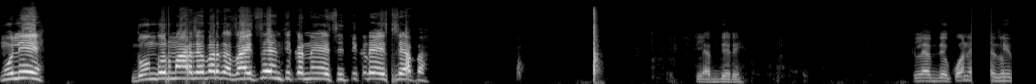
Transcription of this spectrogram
मुली दोन दोन मारायचे बरं का. जायचंय आणि तिकडनं यायचंय तिकडे यायचंय आता. क्लॅप दे रे. क्लॅप दे. कोण आहे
